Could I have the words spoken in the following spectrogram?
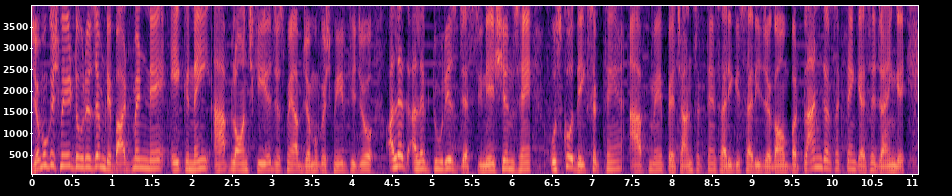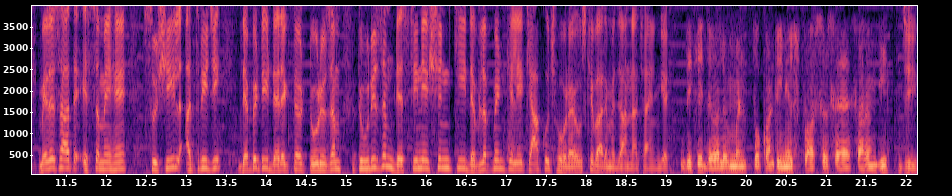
जम्मू कश्मीर टूरिज़्म डिपार्टमेंट ने एक नई ऐप लॉन्च की है जिसमें आप जम्मू कश्मीर की जो अलग अलग टूरिस्ट डेस्टिनेशंस हैं उसको देख सकते हैं ऐप में पहचान सकते हैं सारी की सारी जगहों पर प्लान कर सकते हैं कैसे जाएँगे। मेरे साथ इस समय है Sushil Atri ji deputy director tourism tourism destination की डेवलपमेंट के लिए क्या कुछ हो रहा है उसके बारे में जानना चाहेंगे। देखिए डेवलपमेंट तो कंटिन्यूस प्रोसेस है Sarang ji. Ji.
